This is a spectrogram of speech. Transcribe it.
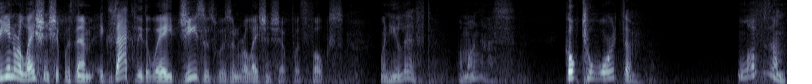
Be in relationship with them exactly the way Jesus was in relationship with folks when he lived among us. Go toward them, love them.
